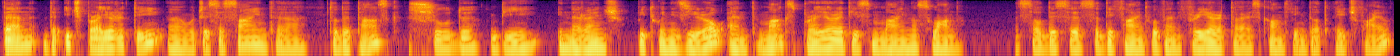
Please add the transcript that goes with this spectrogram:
Then the each priority uh, which is assigned uh, to the task should be in the range between 0 and max priorities minus 1. So this is defined within FreeRTOS config.h file,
